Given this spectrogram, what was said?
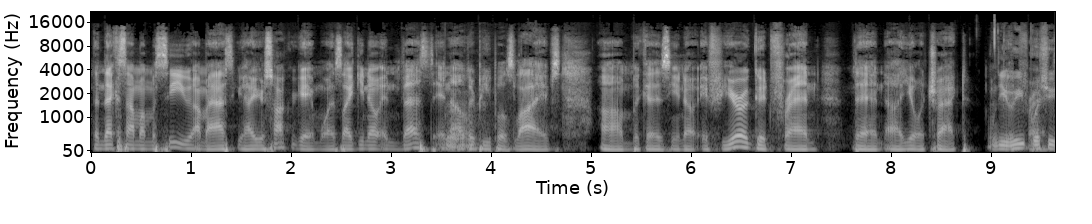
The next time i'm gonna see you i'm gonna ask you how your soccer game was. Like you know invest in other people's lives. Um, because you know if you're a good friend then uh, you'll attract You good reap what you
